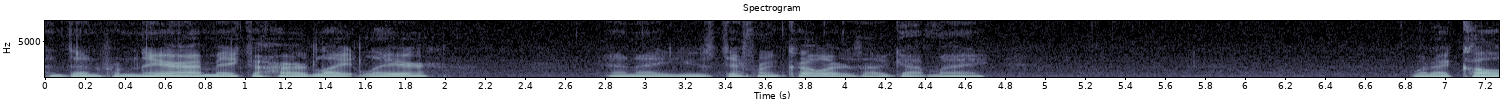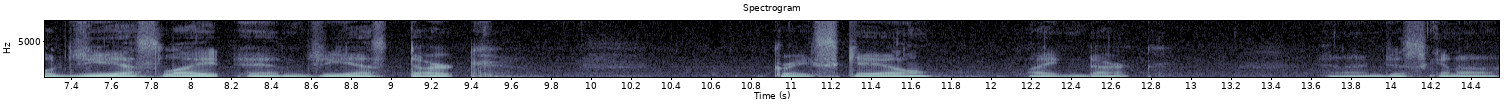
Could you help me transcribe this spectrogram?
and then from there I make a hard light layer and I use different colors. I've got my what I call GS light and GS dark grayscale light and dark and I'm just gonna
